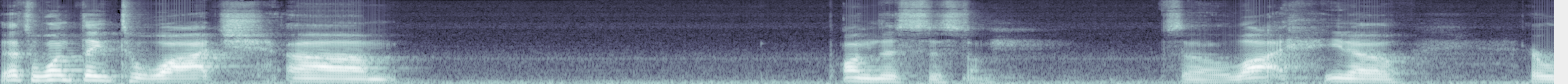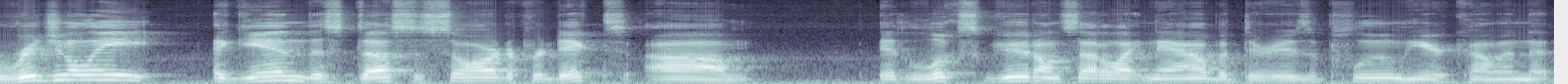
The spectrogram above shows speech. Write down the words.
that's one thing to watch um, on this system. So a lot, you know Originally, again, this dust is so hard to predict. Um, it looks good on satellite now, but there is a plume here coming that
